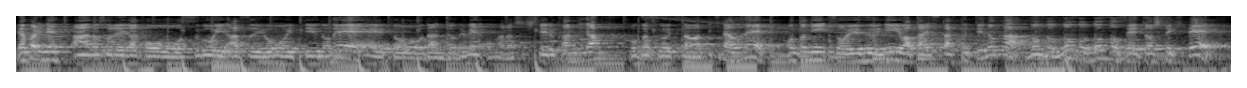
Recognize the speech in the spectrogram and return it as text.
やっぱりねあのそれがこうすごい熱い思いっていうので、えー、と男女でねお話ししている感じが僕はすごい伝わってきたので本当にそういう風に若いスタッフっていうのがどんどんどんどんどんどん成長してきて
